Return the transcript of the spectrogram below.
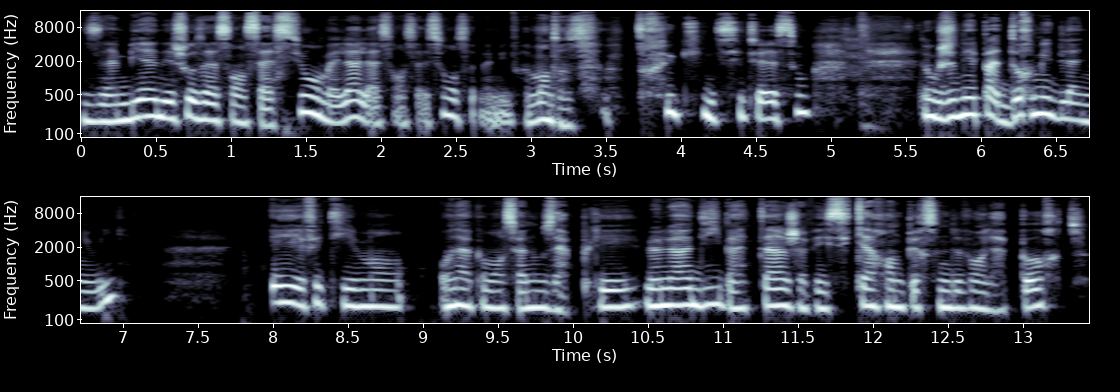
Ils aiment bien des choses à sensation, mais là, la sensation, ça m'a mis vraiment dans un truc, une situation. Donc, je n'ai pas dormi de la nuit. Et effectivement, on a commencé à nous appeler. Le lundi matin, j'avais ici 40 personnes devant la porte,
